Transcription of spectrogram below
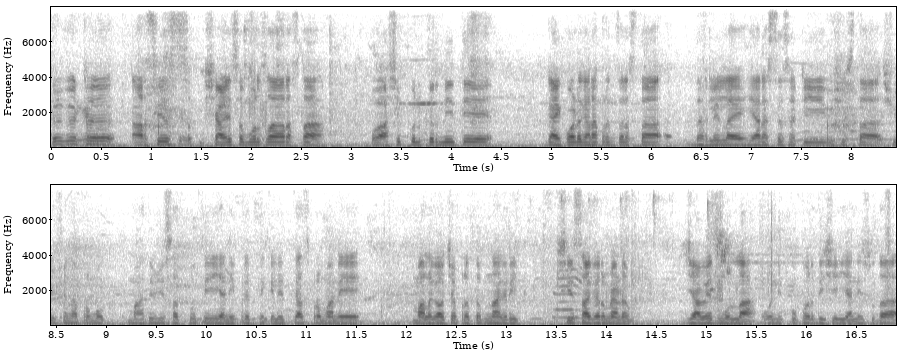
कळगट आर सी एस शाळेसमोरचा रस्ता व आशिफ कुलकर्णी ते गायकवाड घरापर्यंतचा रस्ता धरलेला आहे. या रस्त्यासाठी विशेषतः शिवसेना प्रमुख महादेवजी सातपुते यांनी प्रयत्न केले त्याचप्रमाणे मालगावच्या प्रथम नागरिक क्षीरसागर मॅडम जावेद मुल्ला व निपू परदेशी यांनी सुद्धा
